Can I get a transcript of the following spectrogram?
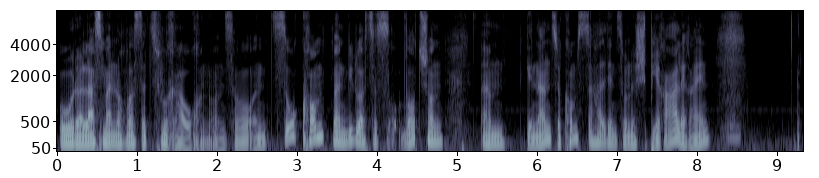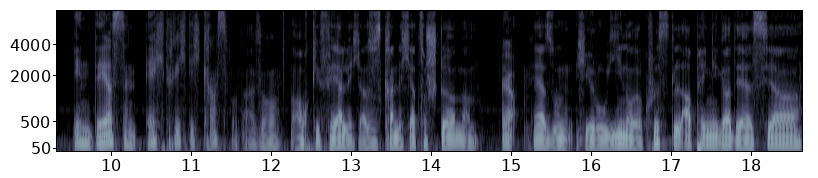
Oder lass mal noch was dazu rauchen und so. Und so kommt man, wie du hast das Wort schon ähm, genannt, so kommst du halt in so eine Spirale rein, in der es dann echt richtig krass wird. Also, Auch gefährlich. Also es kann dich ja zerstören dann. ja. Ja, so ein Heroin- oder Crystal-Abhängiger, der ist ja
